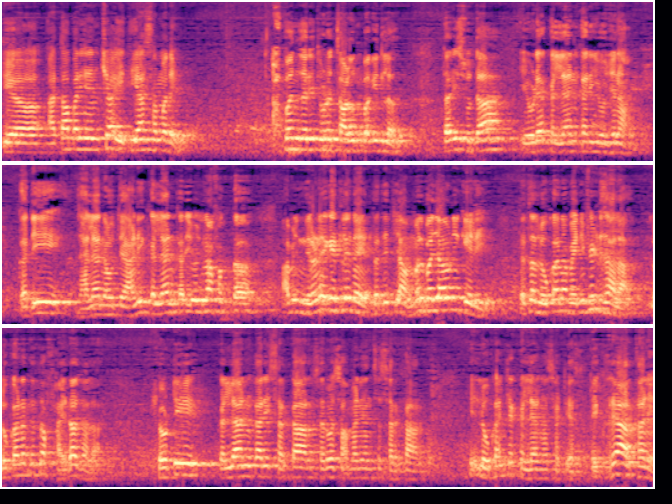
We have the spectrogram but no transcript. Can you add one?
की, आतापर्यंतच्या इतिहासामध्ये आपण जरी थोडं चाळून बघितलं तरी सुद्धा एवढ्या कल्याणकारी योजना कधी झाल्या नव्हत्या. आणि कल्याणकारी योजना फक्त आम्ही निर्णय घेतले नाही तर त्याची अंमलबजावणी केली. त्याचा लोकांना बेनिफिट झाला. लोकांना त्याचा फायदा झाला. शेवटी कल्याणकारी सरकार सर्वसामान्यांचं सरकार हे लोकांच्या कल्याणासाठी असतं. ते खऱ्या अर्थाने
